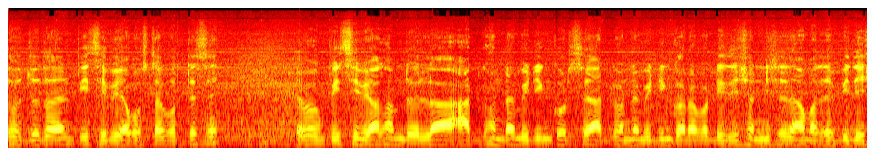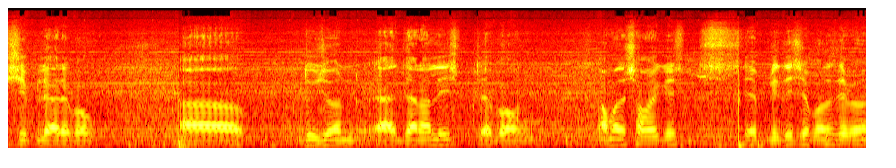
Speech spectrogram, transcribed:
ধৈর্য ধরেন পিসিবি অবস্থা করতেছে। এবং পিসিবি আলহামদুলিল্লাহ আট ঘণ্টা মিটিং করছে। আট ঘণ্টা মিটিং করার পর ডিসিশন নিচ্ছে যে, আমাদের বিদেশি প্লেয়ার এবং দুজন জার্নালিস্ট এবং আমাদের সবাইকে সেফলি দেশে পৌঁছেছে এবং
